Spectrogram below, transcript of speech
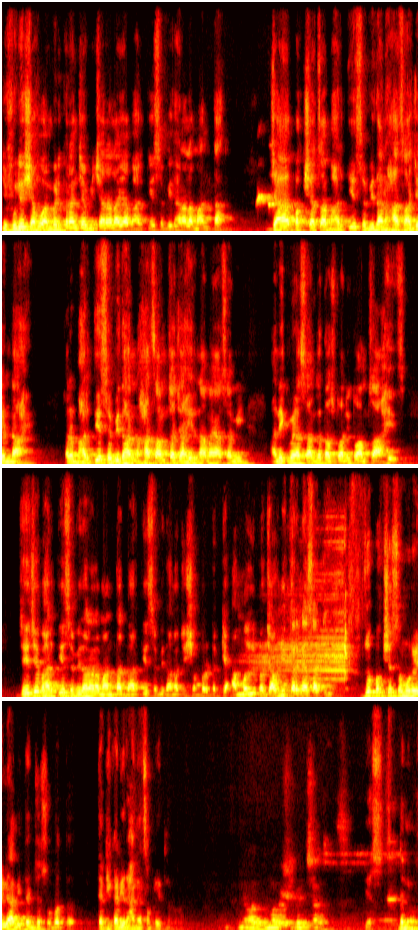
जे फुले शाहू आंबेडकरांच्या विचाराला या भारतीय संविधानाला मानतात ज्या पक्षाचा भारतीय संविधान हाच अजेंडा आहे. कारण भारतीय संविधान हाच आमचा जाहीरनामा आहे असं मी अनेक वेळा सांगत असतो आणि तो आमचा आहेच. जे जे भारतीय संविधानाला मानतात भारतीय संविधानाची शंभर टक्के अंमलबजावणी करण्यासाठी जो पक्ष समोर येईल आम्ही त्यांच्यासोबत त्या ठिकाणी राहण्याचा प्रयत्न करू. धन्यवाद तुम्हाला शुभेच्छा. येस धन्यवाद.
